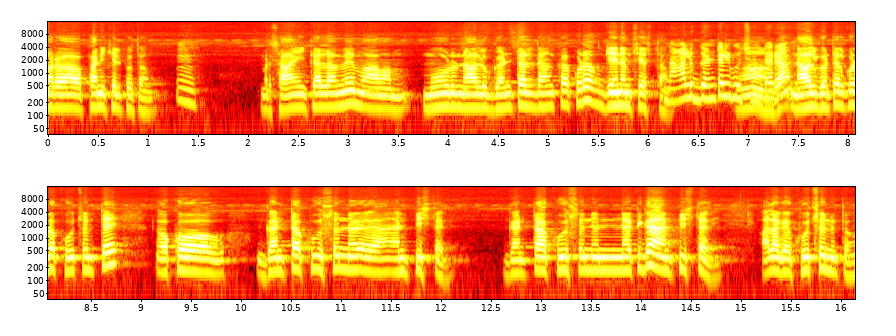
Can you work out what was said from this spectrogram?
మరి పనికి వెళ్ళిపోతాం. మరి సాయంకాలమే మా మూడు నాలుగు గంటల దాకా కూడా జ్ఞానం చేస్తాం. నాలుగు గంటలు కూర్చుంటారా? నాలుగు గంటలు కూడా కూర్చుంటే ఒక గంట కూర్చున్న అనిపిస్తుంది. గంట కూర్చున్నట్టుగా అనిపిస్తుంది. అలాగే కూర్చుంటాం.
